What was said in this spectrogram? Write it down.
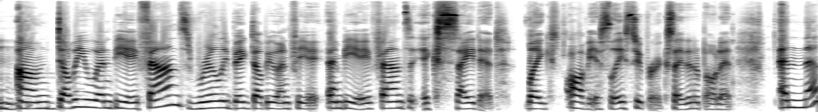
Mm-hmm. Um, WNBA fans, really big WNBA fans, excited, like obviously super excited about it. And then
